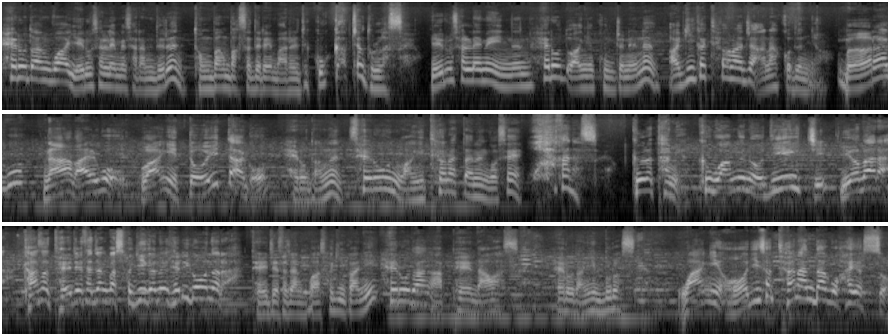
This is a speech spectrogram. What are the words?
헤롯 왕과 예루살렘의 사람들은 동방 박사들의 말을 듣고 깜짝 놀랐어요. 예루살렘에 있는 헤롯 왕의 궁전에는 아기가 태어나지 않았거든요. 뭐라고 나 말고 왕이 또 있다고 헤롯 왕은 새로운 왕이 태어났다는 것에 화가 났어요. 그렇다면 그 왕은 어디에 있지 여봐라 가서 대제사장과 서기관을 데리고 오너라 대제사장과 서기관이 왕 앞에 나왔어요. 헤롯 왕이 물었어요. 왕이 어디서 태어난다고 하였소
